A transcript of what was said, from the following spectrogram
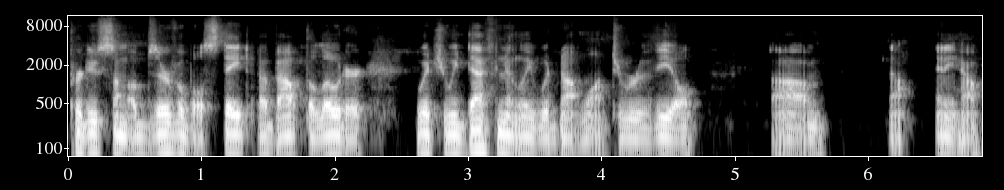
produce some observable state about the loader, which we definitely would not want to reveal. Um, no, anyhow.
